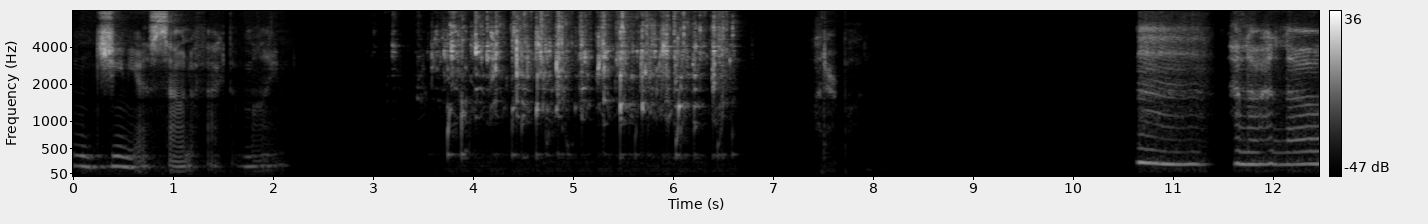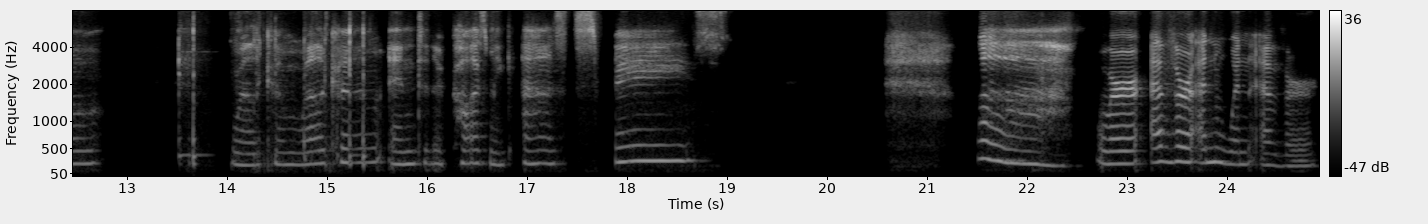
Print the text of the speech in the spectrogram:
ingenious sound effect of mine. Welcome, into the cosmic ass space. Ah, wherever and whenever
